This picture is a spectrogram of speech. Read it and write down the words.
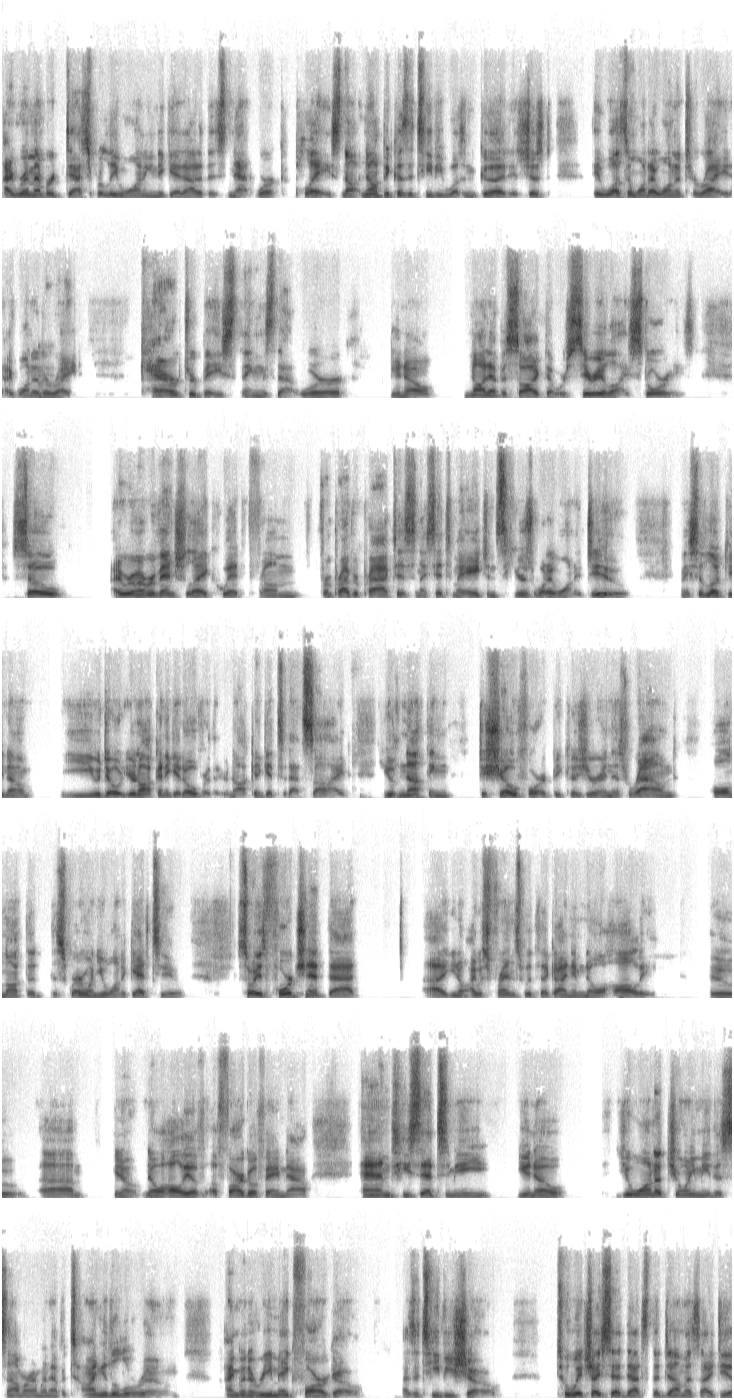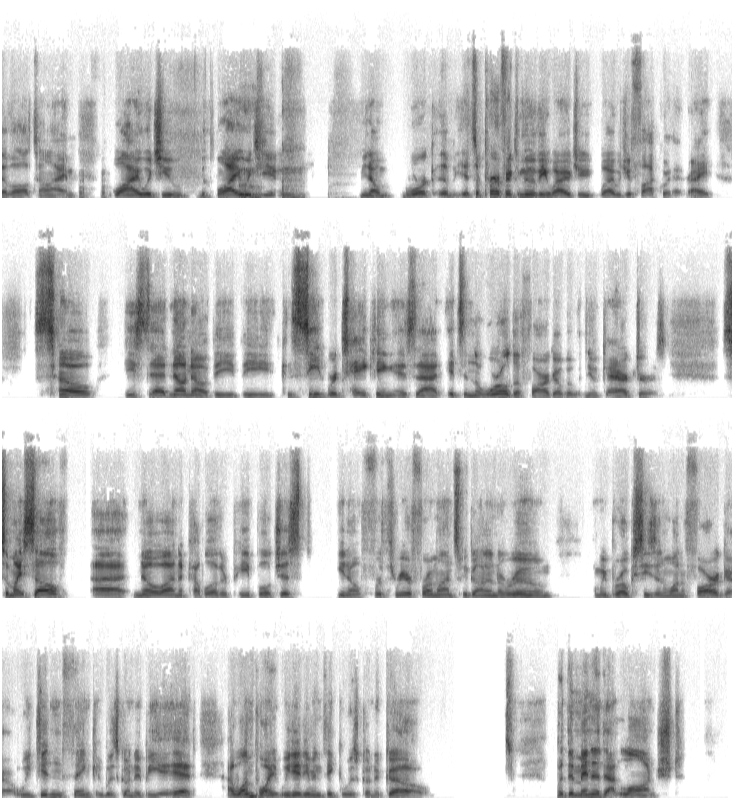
I remember desperately wanting to get out of this network place. Not not because the TV wasn't good. It's just it wasn't what I wanted to write. I wanted mm-hmm. to write character based things that were, you know, not episodic, that were serialized stories. So I remember eventually I quit from from private practice and I said to my agents, here's what I want to do. And they said, look, you know, you don't you're not going to get over there. You're not going to get to that side. You have nothing to show for it because you're in this round hole, not the, the square one you want to get to. So I was fortunate that, uh, you know, I was friends with a guy named Noah Hawley, who, um, you know, Noah Hawley of, of Fargo fame now. And he said to me, you know, you want to join me this summer? I'm going to have a tiny little room. I'm going to remake Fargo as a TV show. To which I said, that's the dumbest idea of all time. Why would you, why would you, you know, work? It's a perfect movie. Why would you, why would you fuck with it? Right. So he said, no, no, the the conceit we're taking is that it's in the world of Fargo, but with new characters. So myself, uh, Noah, and a couple other people just, you know, for three or four months, we got in a room and we broke season one of Fargo. We didn't think it was going to be a hit. At one point, we didn't even think it was going to go. But the minute that launched,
